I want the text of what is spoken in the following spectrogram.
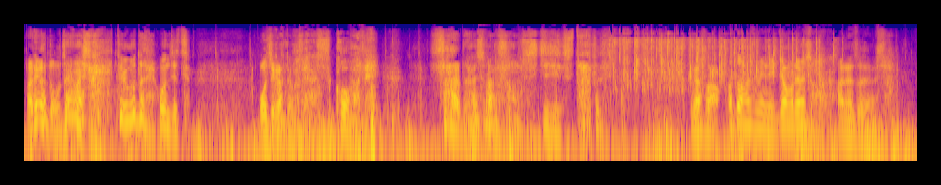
ありがとうございました。ということで本日お時間でございます。後半で。さあ男子マラソン7時スタートです。皆さんお楽しみに頑張りましょう。ありがとうございました。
